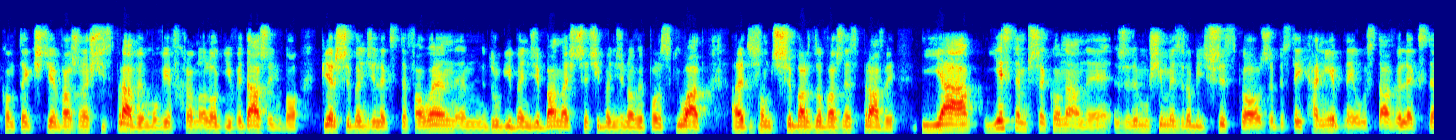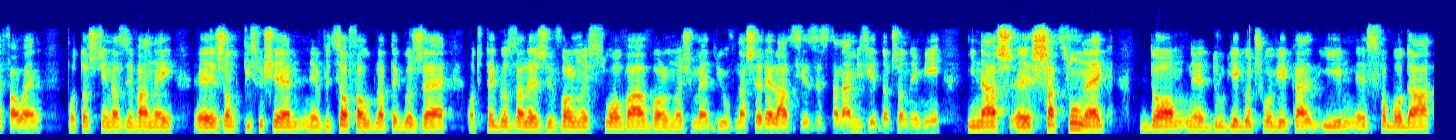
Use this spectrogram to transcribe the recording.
kontekście ważności sprawy, mówię w chronologii wydarzeń, bo pierwszy będzie Lex TVN, drugi będzie Banaś, trzeci będzie Nowy Polski Ład, ale to są trzy bardzo ważne sprawy. I ja jestem przekonany, że musimy zrobić wszystko, żeby z tej haniebnej ustawy Lex TVN, potocznie nazywanej, e, rząd PiSu się wycofał, dlatego że od tego zależy wolność słowa, wolność mediów, nasze relacje ze Stanami Zjednoczonymi i nasz e, szacunek do e, drugiego człowieka i e, swoboda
